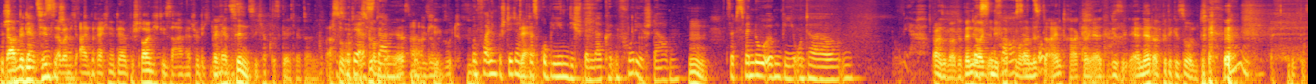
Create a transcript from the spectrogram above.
Da haben wir der den Zins aber nicht einberechnet, der beschleunigt die Sache natürlich Welcher immens. Zins? Ich habe das Geld ja gar nicht. Ach so, Das wird ja das erst wird- dann- erst Ah, okay, gut. Und vor allen Dingen besteht ja noch Damn. das Problem, die Spender könnten vor dir sterben. Hm. Selbst wenn du irgendwie unter. Also Leute, wenn ihr euch in die Popcorn-Liste eintragt, dann er- ernährt euch bitte gesund. Nicht, dass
